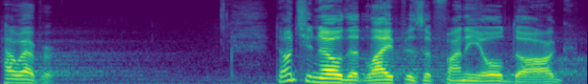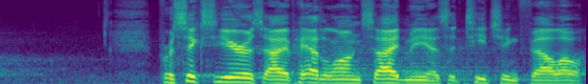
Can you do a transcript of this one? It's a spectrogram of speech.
However, don't you know that life is a funny old dog? For six years, I've had alongside me as a teaching fellow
